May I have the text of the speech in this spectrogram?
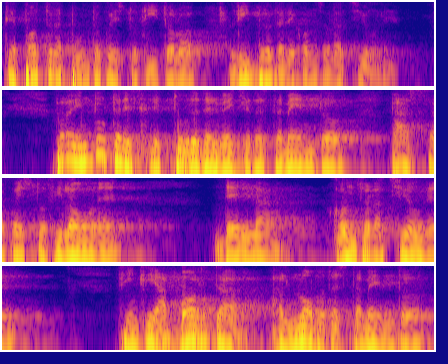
che porta appunto questo titolo, Libro delle consolazioni. Però in tutte le scritture del Vecchio Testamento passa questo filone della consolazione finché abborda al Nuovo Testamento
